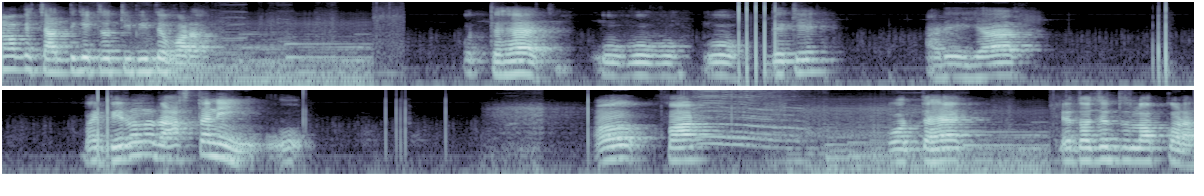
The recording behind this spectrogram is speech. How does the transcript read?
আমাকে চারদিকে তো টিভিতে ভরা। করতে হ্যাঁ ও ও ও ও, দেখে। আরে ইয়ার। ভাই বেরোনোর রাস্তা নেই। ও ও ফাক করতে হ্যাঁ এ দরজা তো লক করা।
